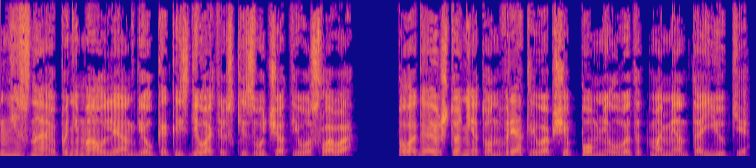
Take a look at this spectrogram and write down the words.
Не знаю, понимал ли ангел, как издевательски звучат его слова. Полагаю, что нет, он вряд ли вообще помнил в этот момент о Юке.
